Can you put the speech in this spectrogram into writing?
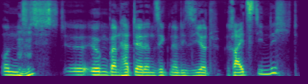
Und mhm. äh, irgendwann hat der dann signalisiert, reizt ihn nicht.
